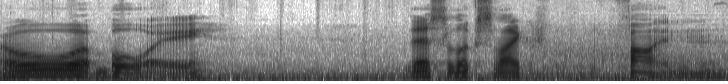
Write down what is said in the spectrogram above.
Oh boy. This looks like fun.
